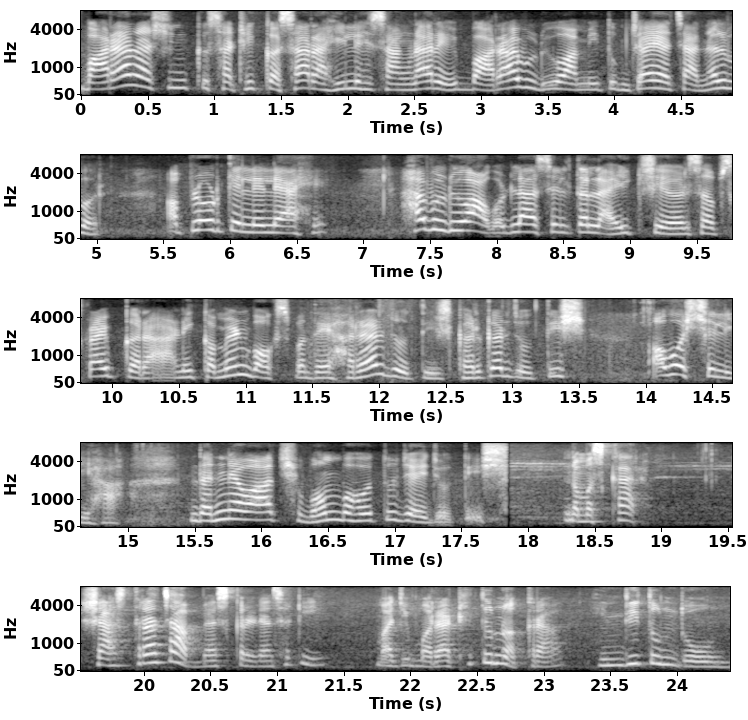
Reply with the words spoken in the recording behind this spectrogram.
बारा राशींसाठी कसा राहील हे सांगणारे बारा व्हिडिओ आम्ही तुमच्या या चॅनलवर अपलोड केलेले आहे. हा व्हिडिओ आवडला असेल तर लाईक शेअर सबस्क्राईब करा आणि कमेंट बॉक्समध्ये हरहर ज्योतिष घरघर ज्योतिष अवश्य लिहा. धन्यवाद शुभम भवतु जय ज्योतिष. नमस्कार. शास्त्राचा अभ्यास करण्यासाठी माझी मराठीतून अकरा हिंदीतून दोन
